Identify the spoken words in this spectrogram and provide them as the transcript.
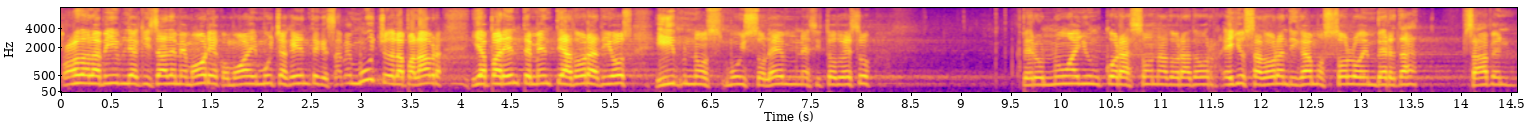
toda la Biblia quizá de memoria, como hay mucha gente que sabe mucho de la palabra y aparentemente adora a Dios, himnos muy solemnes y todo eso, pero no hay un corazón adorador. Ellos adoran, digamos, solo en verdad, saben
